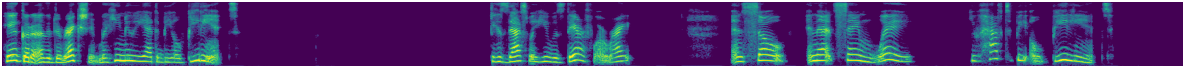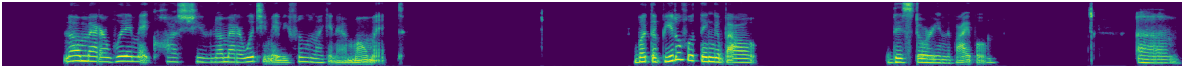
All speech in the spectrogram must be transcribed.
He'd go the other direction, but he knew he had to be obedient. Because that's what he was there for, right? And so, in that same way, you have to be obedient. No matter what it may cost you, no matter what you may be feeling like in that moment. But the beautiful thing about this story in the Bible um,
